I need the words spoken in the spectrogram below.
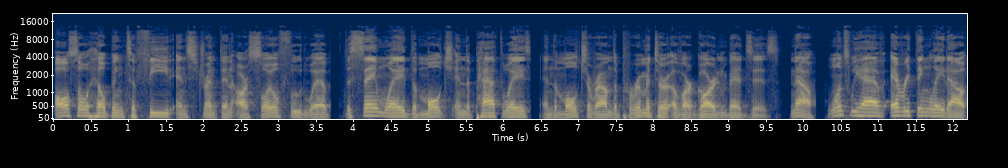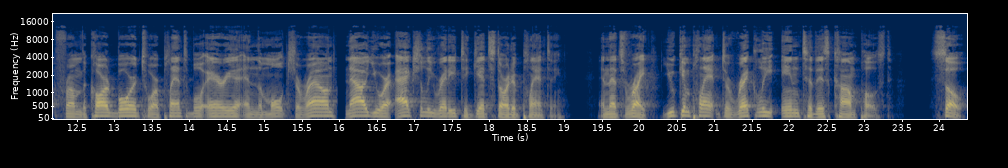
also helping to feed and strengthen our soil food web the same way the mulch in the pathways and the mulch around the perimeter of our garden beds is. Now, once we have everything laid out from the cardboard to our plantable area and the mulch around, now you are actually ready to get started planting. And that's right, you can plant directly into this compost. So,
